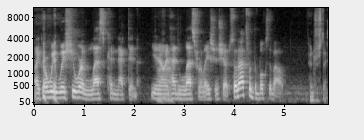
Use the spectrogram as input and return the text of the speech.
like, or we wish you were less connected, you know, uh-huh. and had less relationships. So that's what the book's about. Interesting.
